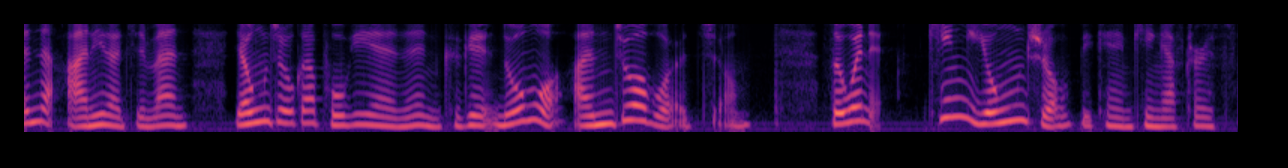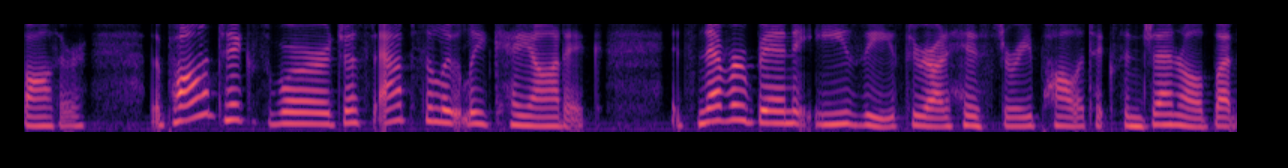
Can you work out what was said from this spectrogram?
는 아니라지만 영조가 보기에는 그게 너무 안 좋아 보였죠. So when King Yongjo became king after his father, the politics were just absolutely chaotic. It's never been easy throughout history, politics in general, but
